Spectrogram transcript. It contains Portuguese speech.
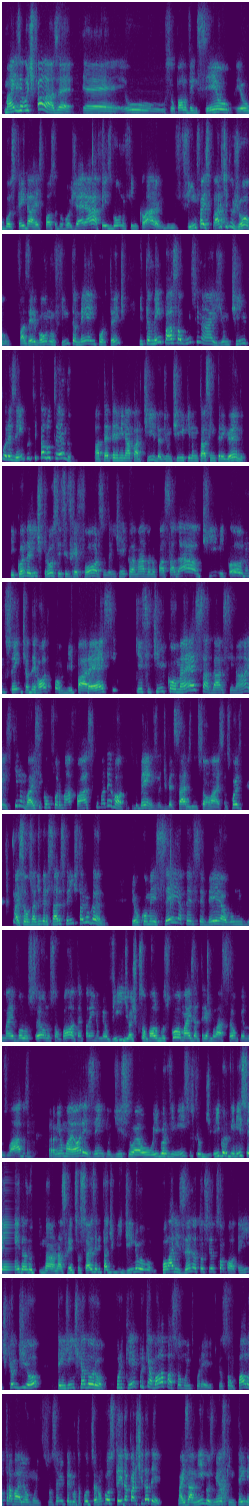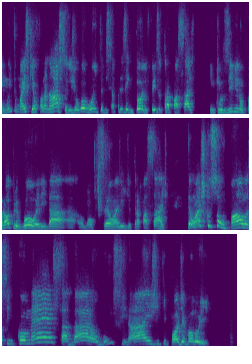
Mas eu vou te falar, Zé, é, eu, o São Paulo venceu, eu gostei da resposta do Rogério. Ah, fez gol no fim. Claro, o fim faz parte do jogo. Fazer gol no fim também é importante e também passa alguns sinais de um time, por exemplo, que está lutando até terminar a partida, de um time que não está se entregando. E quando a gente trouxe esses reforços, a gente reclamava no passado, ah, o time, pô, não sente a derrota. Pô, me parece que esse time começa a dar sinais que não vai se conformar fácil com uma derrota. Tudo bem, os adversários não são lá essas coisas, mas são os adversários que a gente está jogando. Eu comecei a perceber alguma evolução no São Paulo, até falei no meu vídeo, acho que o São Paulo buscou mais a triangulação pelos lados. Para mim, o maior exemplo disso é o Igor Vinícius, que o Igor Vinícius ainda no, na, nas redes sociais ele está dividindo, polarizando a torcida do São Paulo. Tem gente que odiou, tem gente que adorou. Por quê? Porque a bola passou muito por ele, porque o São Paulo trabalhou muito. Se você me pergunta, putz, eu não gostei da partida dele, mas amigos meus que entendem muito mais que eu falam, nossa, ele jogou muito, ele se apresentou, ele fez ultrapassagem, inclusive no próprio gol ele dá uma opção ali de ultrapassagem. Então acho que o São Paulo assim começa a dar alguns sinais de que pode evoluir.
